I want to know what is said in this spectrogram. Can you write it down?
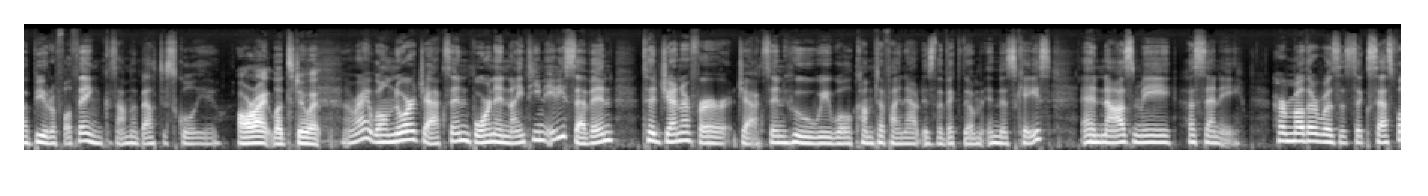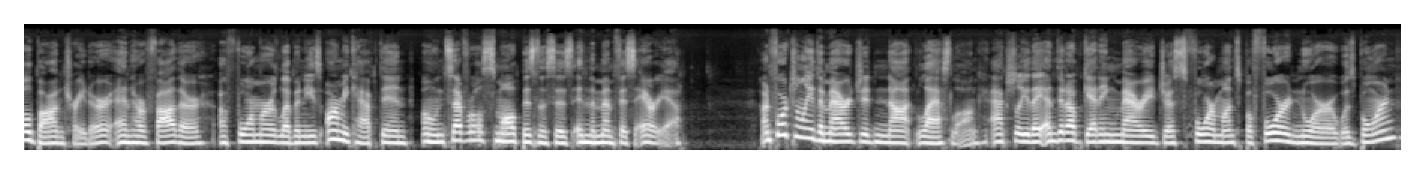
a beautiful thing because I'm about to school you. all right, let's do it. All right. Well, Nora Jackson, born in 1987 to Jennifer Jackson, who we will come to find out is the victim in this case, and Nazmi Hassanieh. Her mother was a successful bond trader, and her father, a former Lebanese army captain, owned several small businesses in the Memphis area. Unfortunately, the marriage did not last long. Actually, they ended up getting married just four months before Nora was born,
